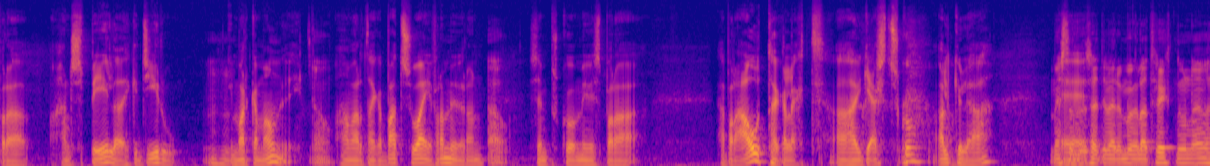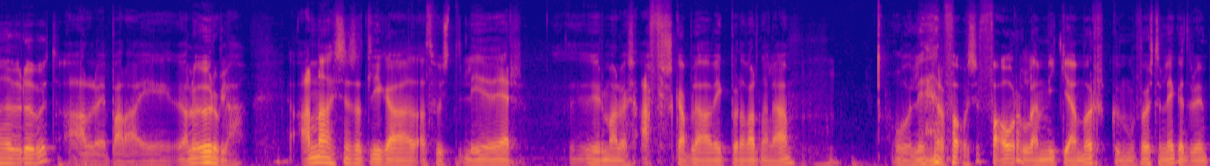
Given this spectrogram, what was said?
bara hann spilaði ekki Giroud í marga mánuði. Já. hann var að taka Batshuayi fram yfir hann Já. sem sko mér finnst bara það er bara átakalegt að það hafi gerst sko algjörlega. Mest að þetta verið mögulega tryggt núna ef það hefur auðvöld alveg bara, alveg öruglega annað sem sagt líka að, að þú veist, liðið er við erum alveg afskaplega veikburða varnarlega og liðið er að fá þessi fáralega mikið að mörgum úr fyrstum leikandurum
